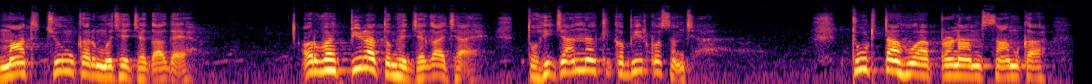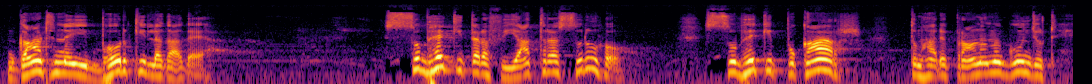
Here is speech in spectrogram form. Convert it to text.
माथ चूम कर मुझे जगा गया। और वह पीड़ा तुम्हें जगा जाए तो ही जानना कि कबीर को समझा। टूटता हुआ प्रणाम शाम का गांठ नई भोर की लगा गया। सुबह की तरफ़ यात्रा शुरू हो। सुबह की पुकार तुम्हारे प्राणों में गूंज उठे।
